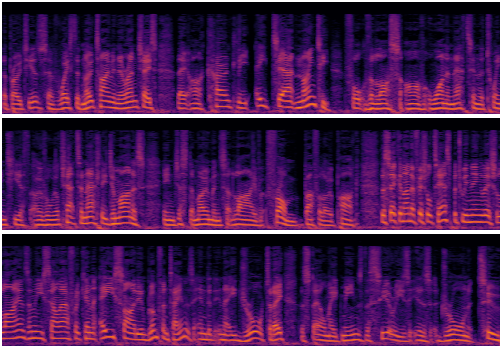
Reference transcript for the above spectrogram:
The Proteas have wasted no time in their run chase. They are currently 8 uh, 90 for the loss of one, and that's in the 20th over. We'll chat to Natalie Germanos in just a moment live from Buffalo Park. The second unofficial test between the English Lions and the South African A side in Bloemfontein has ended in a draw today. The stalemate means the series is drawn to.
